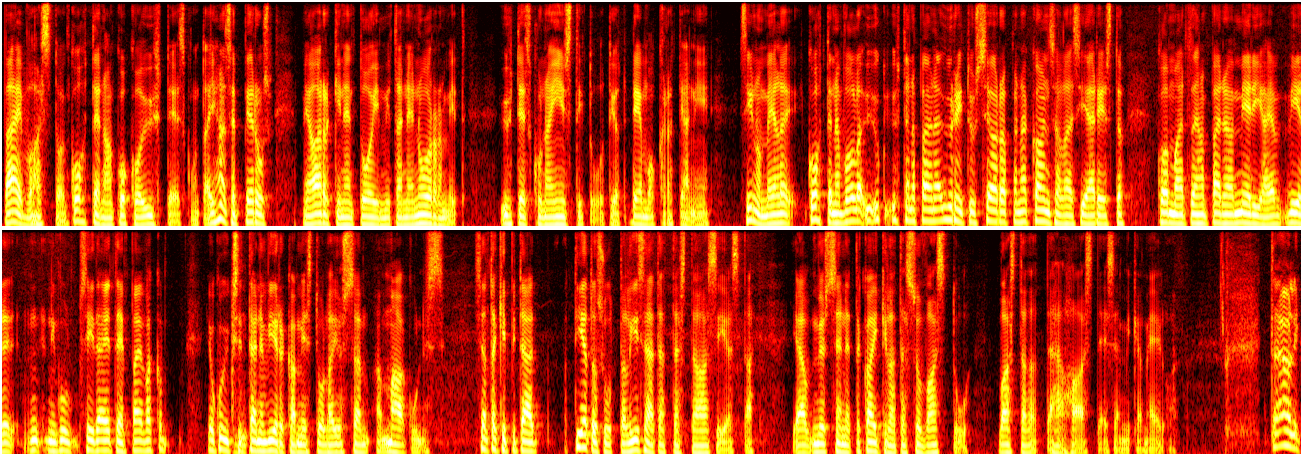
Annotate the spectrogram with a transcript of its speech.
Päinvastoin, kohteena on koko yhteiskunta. Ihan se perus, me arkinen toiminta, ne normit, yhteiskunnan instituutiot, demokratia, niin Siinä on meillä kohteena voi olla yhtenä päivänä yritys, seuraavana kansalaisjärjestö, kolmantena päivänä media ja viide, niin kuin siitä eteenpäin vaikka joku yksittäinen virkamies tuolla jossain maakunnissa. Sen takia pitää tietoisuutta lisätä tästä asiasta ja myös sen, että kaikilla tässä on vastuu vastata tähän haasteeseen, mikä meillä on. Tämä oli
